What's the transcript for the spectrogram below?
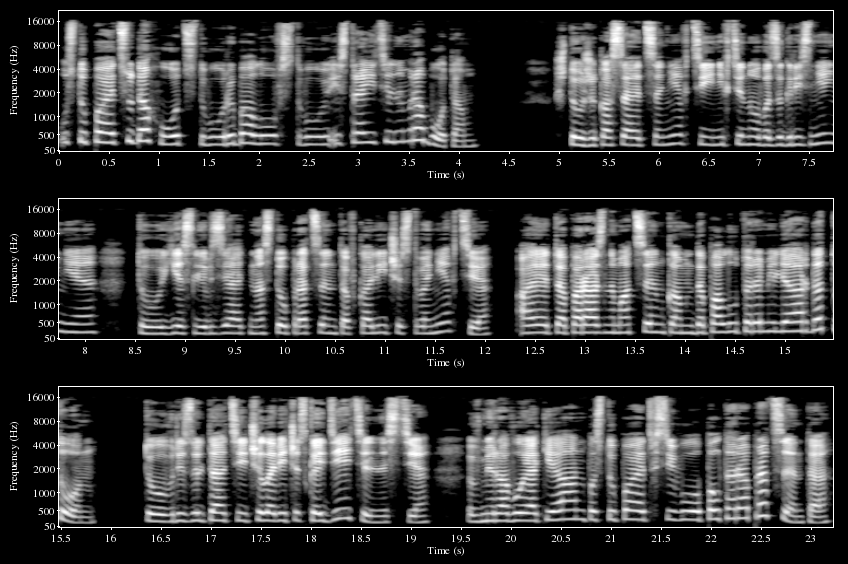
уступает судоходству, рыболовству и строительным работам. Что же касается нефти и нефтяного загрязнения, то если взять на 100% количество нефти, а это по разным оценкам до полутора миллиарда тонн, то в результате человеческой деятельности в мировой океан поступает всего полтора процента.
